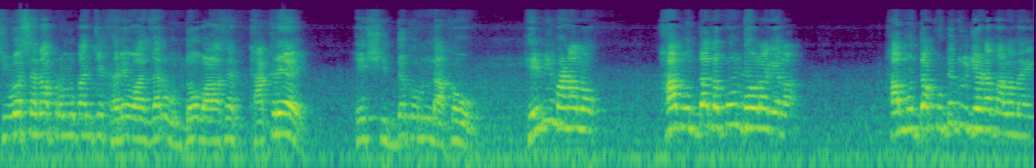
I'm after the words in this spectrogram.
शिवसेना प्रमुखांचे खरे वाजदार उद्धव बाळासाहेब ठाकरे आहेत हे सिद्ध करून दाखवू. हे मी म्हणालो हा मुद्दा लपवून ठेवला गेला. हा मुद्दा कुठेच उजेडात आला नाही.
